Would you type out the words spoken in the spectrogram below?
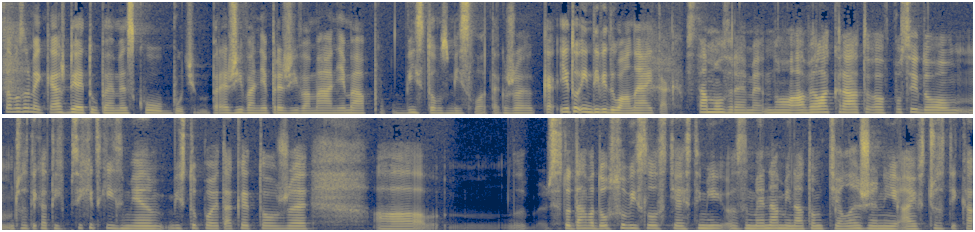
Samozrejme, každý aj tú pms buď prežíva, neprežíva, má, nemá v istom zmysle. Takže je to individuálne aj tak. Samozrejme. No a veľakrát v podstate do, čo sa týka tých psychických zmien, vystupuje takéto, že že sa to dáva do súvislosti aj s tými zmenami na tom tele ženy, aj čo sa týka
